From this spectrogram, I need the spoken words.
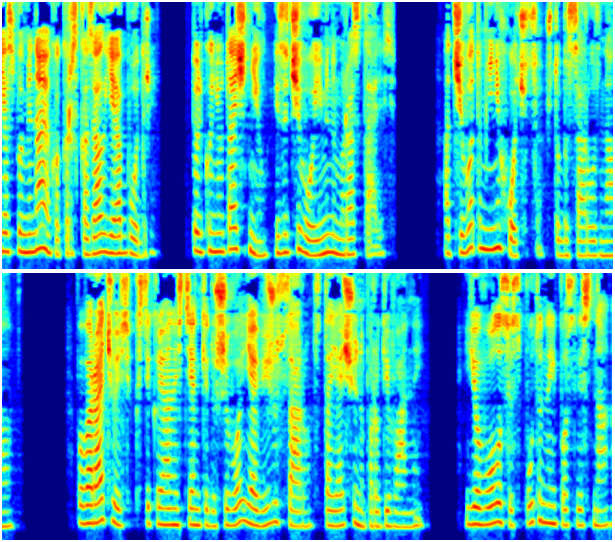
Я вспоминаю, как рассказал ей о Бодре, только не уточнил, из-за чего именно мы расстались. От чего-то мне не хочется, чтобы Сара узнала. Поворачиваясь к стеклянной стенке душевой, я вижу Сару, стоящую на пороге ванной. Ее волосы спутанные после сна,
